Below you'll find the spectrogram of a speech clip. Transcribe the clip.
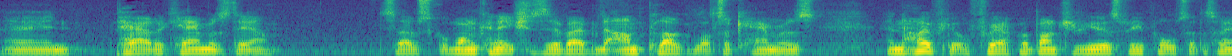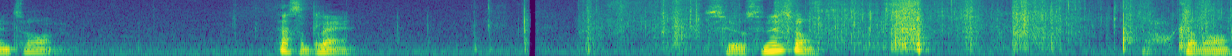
and power the cameras down. So I've just got one connection instead of having to unplug lots of cameras. And hopefully it'll free up a bunch of USB ports at the same time. That's the plan. See what's in this one. Oh, come on.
